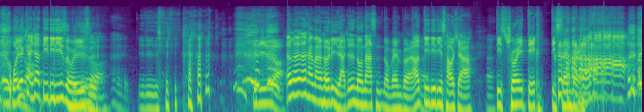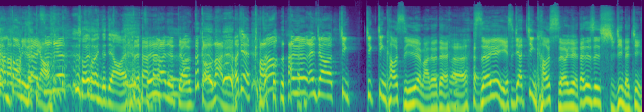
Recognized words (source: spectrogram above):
我先看一下滴滴滴是什么意思。滴滴滴，滴滴是吧？N N N 还蛮合理的，就是 No Nas November，然后滴滴滴超瞎，Destroy Dick December，干爆你的屌，直接。摧毁你的屌，哎，直接把你的屌搞烂了。而且你知道 N N N 叫进进进考十一月嘛，对不对？十二月也是叫进考十二月，但是是使劲的劲。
